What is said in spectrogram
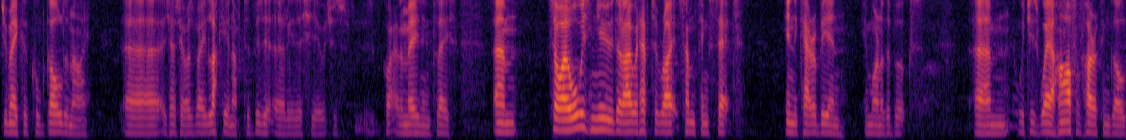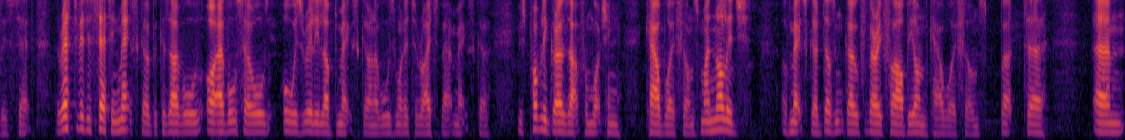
Jamaica called Goldeneye, uh, which actually I was very lucky enough to visit earlier this year, which was, was quite an amazing place. Um, so I always knew that I would have to write something set in the Caribbean in one of the books um, which is where half of Hurricane Gold is set. The rest of it is set in Mexico because I've, al- I've also al- always really loved Mexico and I've always wanted to write about Mexico. It probably grows up from watching cowboy films. My knowledge of Mexico doesn't go very far beyond cowboy films, but uh, um,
